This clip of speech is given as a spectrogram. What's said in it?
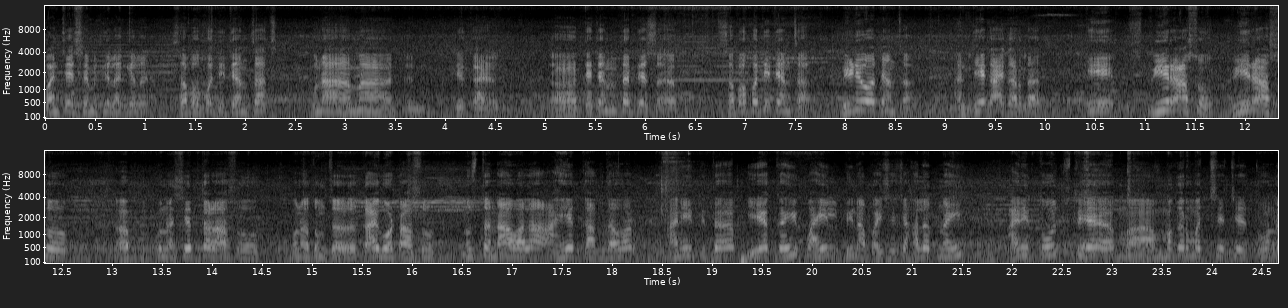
पंचायत समितीला गेलं सभापती त्यांचाच पुन्हा ते काय त्याच्यानंतर ते स सभापती त्यांचा बी डी ओ त्यांचा. आणि ते काय करतात की विहीर असो विहीर असो पुन्हा शेततळ असो पुन्हा तुमचं गायगोटा असो नुसतं नावाला आहे कागदावर आणि तिथं एकही पाहिल बिना पैशाचे हलत नाही. आणि तोच ते म- मगरमच्छचे तोंड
